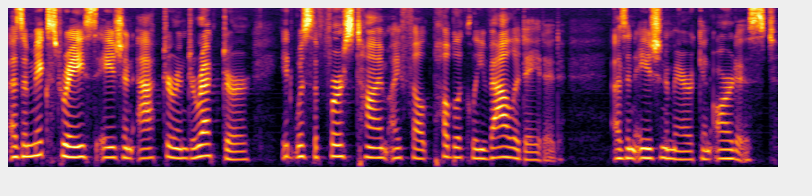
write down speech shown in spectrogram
As a mixed race Asian actor and director, it was the first time I felt publicly validated as an Asian American artist.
